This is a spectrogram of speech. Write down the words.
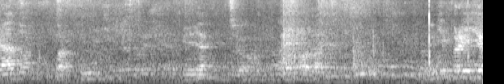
рядом в парку біля цього палацу. Мені приємно.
